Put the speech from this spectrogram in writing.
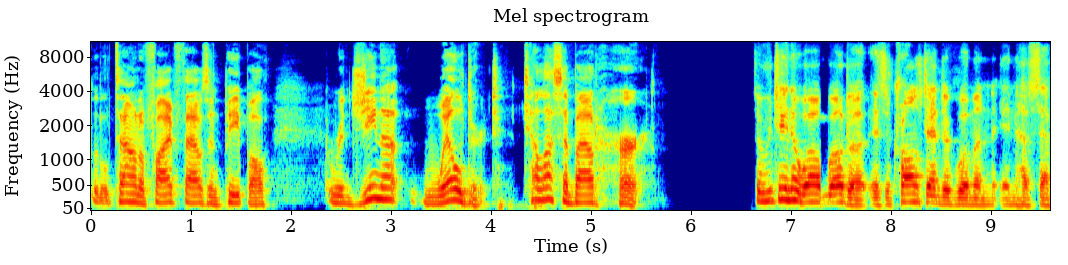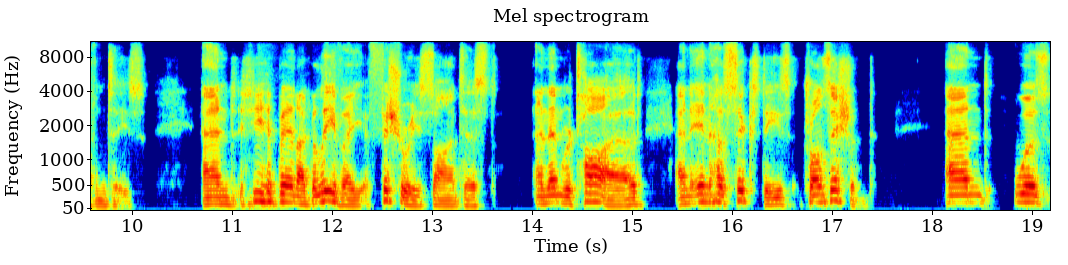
little town of 5,000 people, Regina Weldert. Tell us about her. So, Regina Weldert is a transgendered woman in her 70s. And she had been, I believe, a fisheries scientist and then retired and in her 60s transitioned and was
